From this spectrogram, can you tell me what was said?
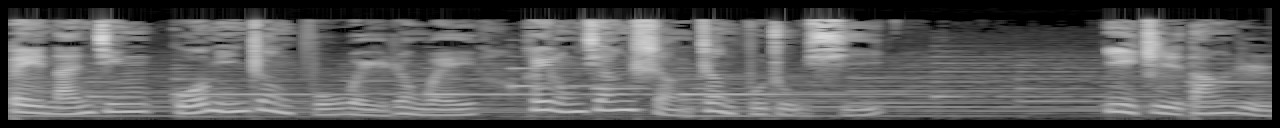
被南京国民政府委任为黑龙江省政府主席。易帜当日，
